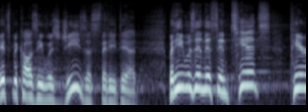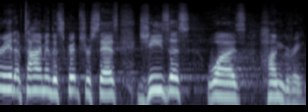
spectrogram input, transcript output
it's because he was Jesus that he did. But he was in this intense period of time, and the scripture says Jesus was hungry.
